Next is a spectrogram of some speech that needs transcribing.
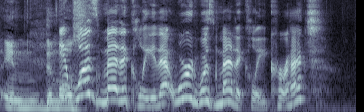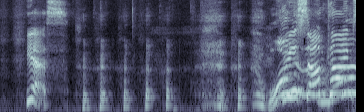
in the most. It was medically. That word was medically, correct? Yes. We sometimes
